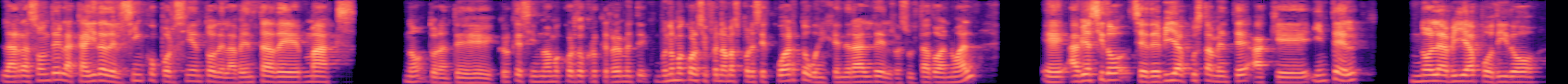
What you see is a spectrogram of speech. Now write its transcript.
la razón de la caída del 5% de la venta de Max, ¿no? Durante, creo que sí, no me acuerdo, creo que realmente, no me acuerdo si fue nada más por ese cuarto o en general del resultado anual, eh, había sido, se debía justamente a que Intel no le había podido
